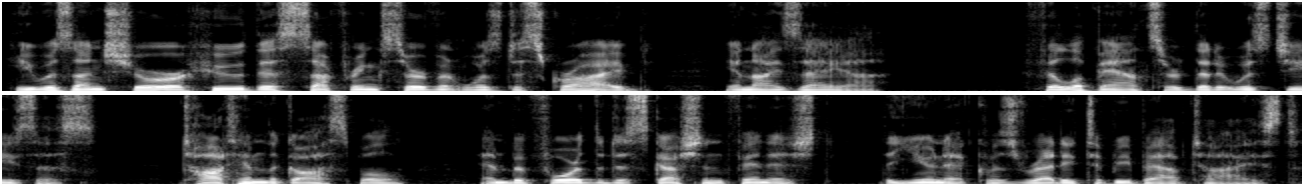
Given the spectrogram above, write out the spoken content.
He was unsure who this suffering servant was described in Isaiah. Philip answered that it was Jesus, taught him the gospel, and before the discussion finished, the eunuch was ready to be baptized.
